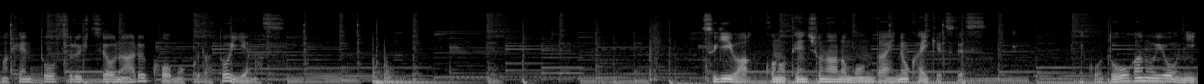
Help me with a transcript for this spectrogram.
まあ、検討する必要のある項目だと言えます。次はこのテンショナーの問題の解決です。こう動画のように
